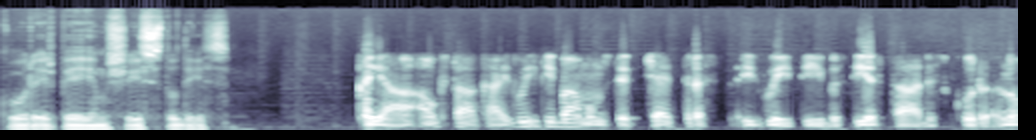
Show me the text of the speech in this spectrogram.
kur ir pieejamas šīs studijas? Jā, augstākā izglītībā mums ir četras izglītības iestādes, kur nu,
